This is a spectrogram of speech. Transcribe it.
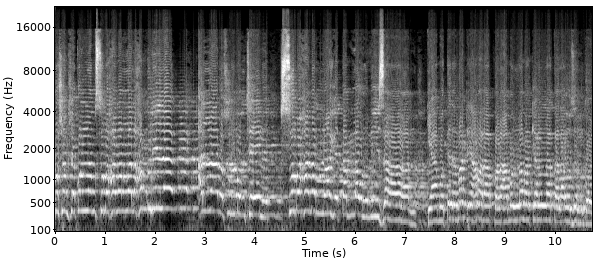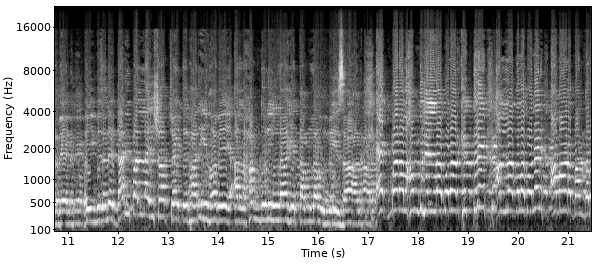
প্রশংসা করলাম, সুবহানাল্লাহ, আলহামদুলিল্লাহ। আল্লাহ রাসূল বলছেন মাঠে আমার আপনার আমলনামাকে আল্লাহ ওজন করবেন। ওই মিজানের দাড়ি পাল্লাই সব চাইতে ভারী হবে। একবার আলহামদুলিল্লাহ বলার ক্ষেত্রে আল্লাহ বলেন, আমার বান্দার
